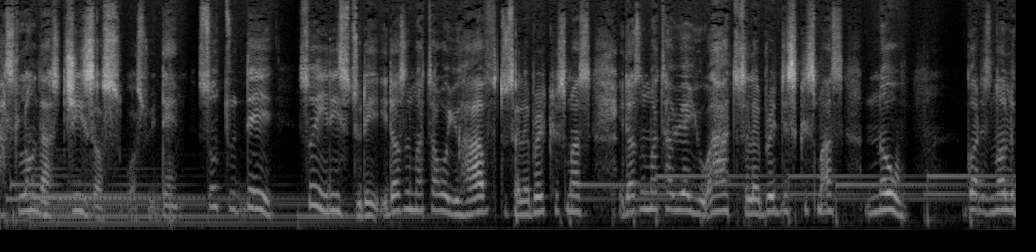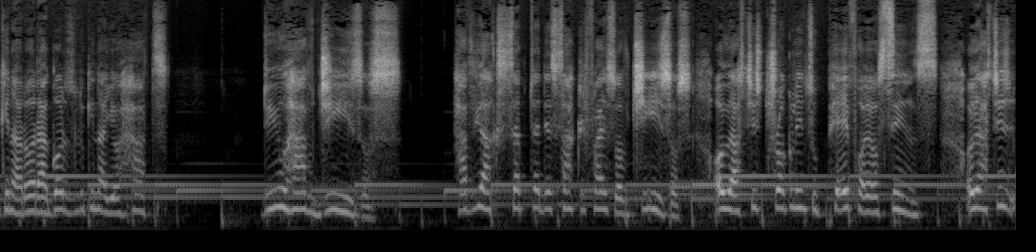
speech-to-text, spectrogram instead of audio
as long as Jesus was with them. So today, so it is today. It doesn't matter what you have to celebrate Christmas. It doesn't matter where you are to celebrate this Christmas. No, God is not looking at all that. God is looking at your heart. Do you have Jesus? Have you accepted the sacrifice of Jesus? Or you are still struggling to pay for your sins? Or you are still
